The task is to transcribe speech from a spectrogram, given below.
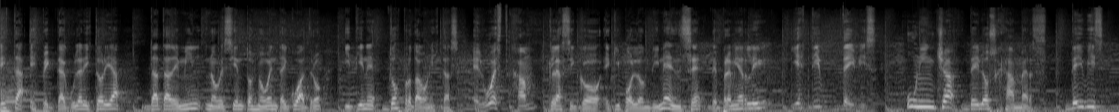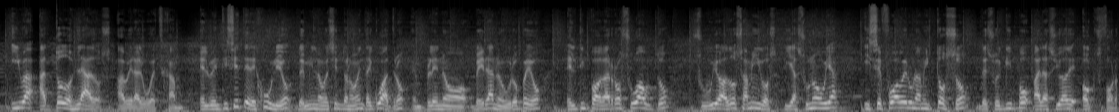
Esta espectacular historia data de 1994 y tiene dos protagonistas, el West Ham, clásico equipo londinense de Premier League, y Steve Davis, un hincha de los Hammers. Davis iba a todos lados a ver al West Ham. El 27 de julio de 1994, en pleno verano europeo, el tipo agarró su auto, subió a dos amigos y a su novia y se fue a ver un amistoso de su equipo a la ciudad de Oxford.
